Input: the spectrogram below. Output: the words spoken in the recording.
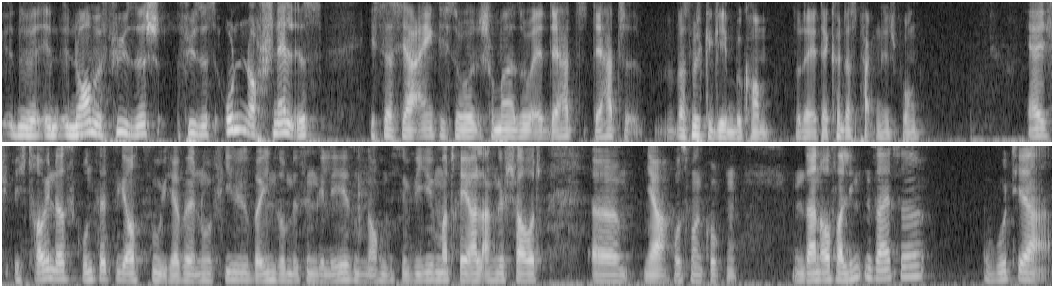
äh, eine enorme Physisch, Physis und noch schnell ist, ist das ja eigentlich so schon mal so, äh, der hat, der hat was mitgegeben bekommen. So, der, der könnte das packen, den Sprung. Ja, ich, ich traue ihm das grundsätzlich auch zu. Ich habe ja nur viel über ihn so ein bisschen gelesen und auch ein bisschen Videomaterial angeschaut. Ähm, ja, muss man gucken. Und dann auf der linken Seite wurde ja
